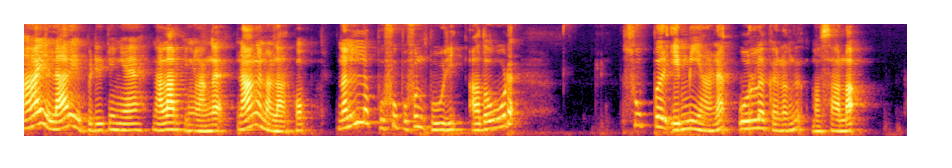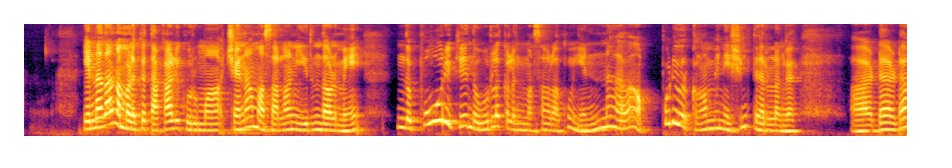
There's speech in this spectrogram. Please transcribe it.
ஹாய் எல்லாரும் எப்படி இருக்கீங்க? நல்லா இருக்கீங்களாங்க நாங்கள் நல்லாயிருக்கோம் நல்ல புஃபு புஃபுன்னு பூரி அதோட சூப்பர் எம்மியான உருளைக்கிழங்கு மசாலா. என்னதான் நம்மளுக்கு தக்காளி குருமா சென்னா மசாலான்னு இருந்தாலுமே இந்த பூரிக்கு இந்த உருளைக்கிழங்கு மசாலாவுக்கும் என்னதான் அப்படி ஒரு காம்பினேஷன் தெரிலங்க. அடடா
